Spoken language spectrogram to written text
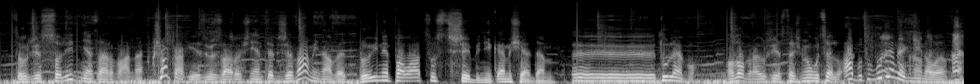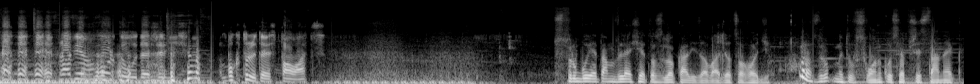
To już jest solidnie zarwane. W krzokach jest już zarośnięte drzewami nawet. Ruiny Pałacu Strzybnik, M7. Yy, tu lewo. No dobra, już jesteśmy u celu. A, bo tu budynek minąłem. Prawie w mur tu uderzyliśmy. Bo który to jest pałac? Spróbuję tam w lesie to zlokalizować, o co chodzi. Dobra, zróbmy tu w słonku se przystanek.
